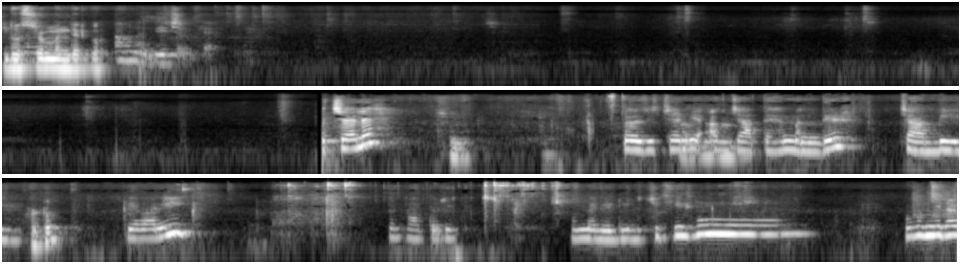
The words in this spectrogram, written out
दूसरे मंदिर को। अब मंदिर चल तो जी चलिए अब जाते हैं मंदिर। चाबी है। हटो। ये वाली। मैं रेडी हो चुकी हूँ। वो मेरा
